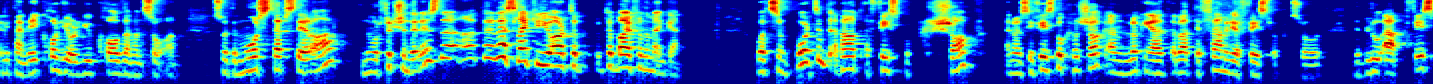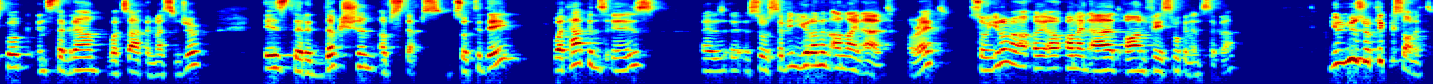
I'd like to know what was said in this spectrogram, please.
Anytime they call you or you call them and so on. So the more steps there are, the more friction there is, the, uh, the less likely you are to, to buy from them again. What's important about a Facebook shop, and when I say Facebook shop, I'm looking at about the family of Facebook. So the blue app, Facebook, Instagram, WhatsApp, and Messenger, is the reduction of steps. So today, what happens is, uh, so Sabine, you run an online ad, all right? So you run an online ad on Facebook and Instagram. Your user clicks on it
